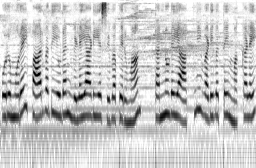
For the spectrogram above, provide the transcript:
ஒரு முறை பார்வதியுடன் விளையாடிய சிவபெருமான் தன்னுடைய அக்னி வடிவத்தை மக்களை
